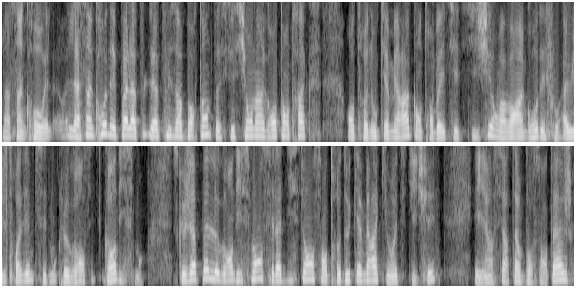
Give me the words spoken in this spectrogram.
la synchro, la synchro n'est pas la, plus importante parce que si on a un grand anthrax entre nos caméras, quand on va essayer de stitcher, on va avoir un gros défaut. Ah oui, le troisième, c'est donc le grandissement. Ce que j'appelle le grandissement, c'est la distance entre deux caméras qui vont être stitchées. Et il y a un certain pourcentage.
